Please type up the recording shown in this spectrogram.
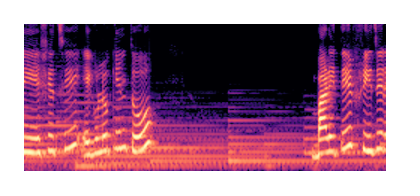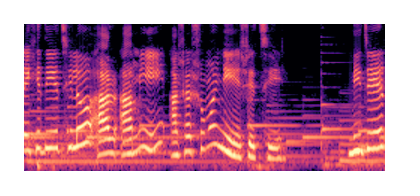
নিয়ে এসেছি, এগুলো কিন্তু বাড়িতে ফ্রিজে রেখে দিয়েছিল আর আমি আসার সময় নিয়ে এসেছি। নিজের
